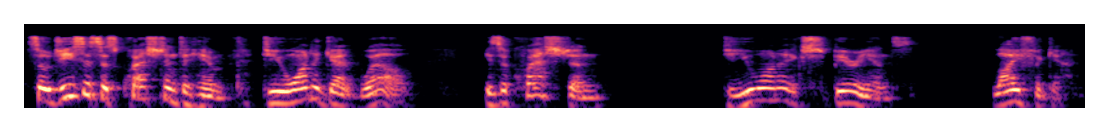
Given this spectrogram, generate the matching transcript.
So Jesus' question to him, do you want to get well, is a question, do you want to experience life again?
